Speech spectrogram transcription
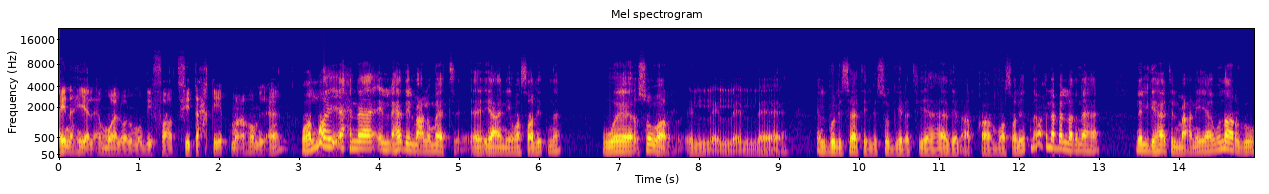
أين هي الأموال والمضيفات؟ في تحقيق معهم الآن؟ والله إحنا ال- هذه المعلومات آه، يعني وصلتنا وصور ال ال ال البوليسات اللي سجلت فيها هذه الأرقام وصلتنا وإحنا بلغناها للجهات المعنية ونرجو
